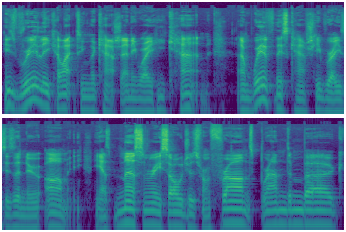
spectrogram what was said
He's really collecting the cash any way he can, and with this cash, he raises a new army. He has mercenary soldiers from France, Brandenburg,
